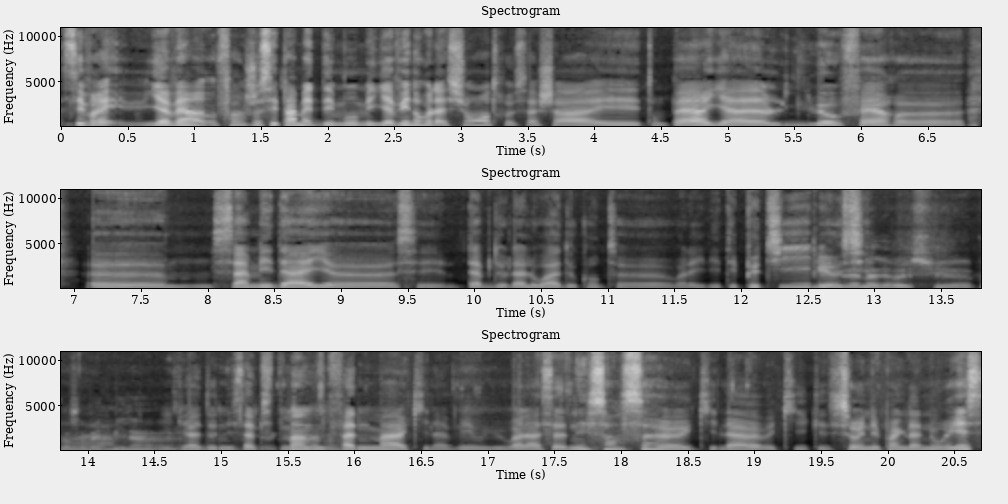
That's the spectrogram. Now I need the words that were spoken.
c'est vrai, il y avait, enfin, je sais pas mettre des mots, mais il y avait une relation entre Sacha et ton père. Il, a, il lui a offert euh, euh, sa médaille, euh, c'est table de la loi de quand voilà, il était petit. Lui, aussi. même avait reçu pour sa Il lui a donné sa petite main de Fadma qu'il avait eu, voilà, sa naissance, qu'il a, qui, qui, est sur une épingle à nourrice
